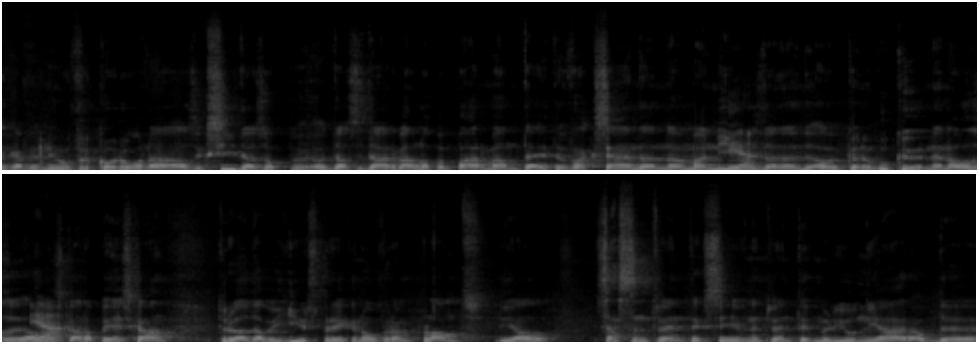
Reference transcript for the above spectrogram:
ik heb het nu over corona. Als ik zie dat ze, op, dat ze daar wel op een paar maanden tijd een vaccin dat een manier ja. is, we kunnen goedkeuren en alles, alles ja. kan opeens gaan. Terwijl dat we hier spreken over een plant die al 26, 27 miljoen jaar op de,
